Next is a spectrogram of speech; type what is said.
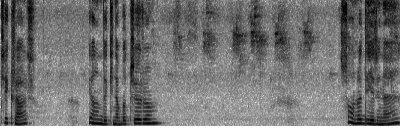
Tekrar yanındakine batıyorum. Sonra diğerine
